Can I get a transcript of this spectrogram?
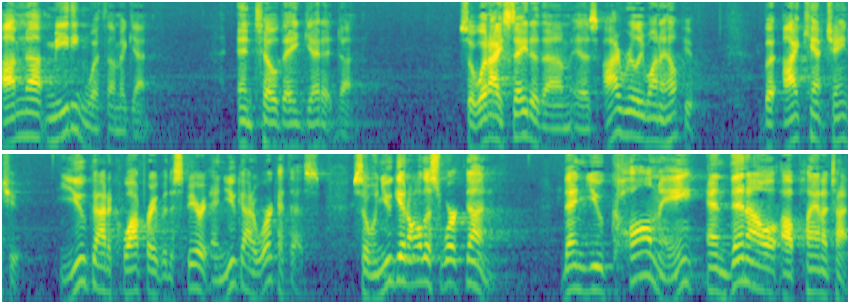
I'm not meeting with them again until they get it done. So, what I say to them is, I really want to help you, but I can't change you. You've got to cooperate with the Spirit and you've got to work at this. So, when you get all this work done, then you call me and then I'll, I'll plan a time.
